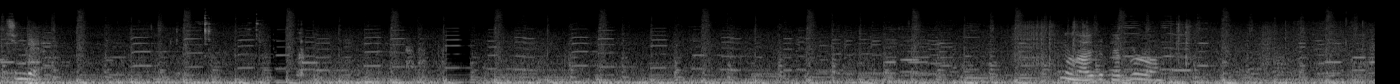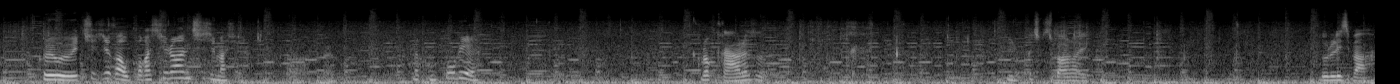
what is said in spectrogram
붙인 게. 나 이제 배불러. 그리고 이 치즈가 오빠가 싫어하는 치즈 맛이야. 약간 꼬리에. 그렇게 아래서 이렇게 찍지 마라 이거. 놀리지 마.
